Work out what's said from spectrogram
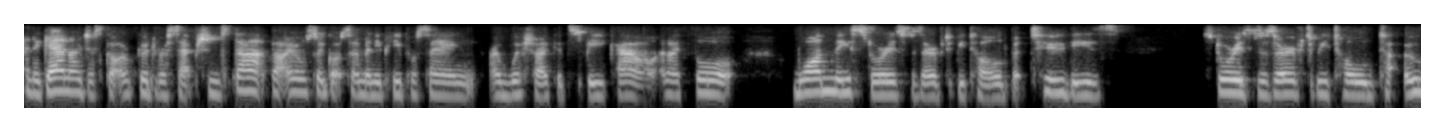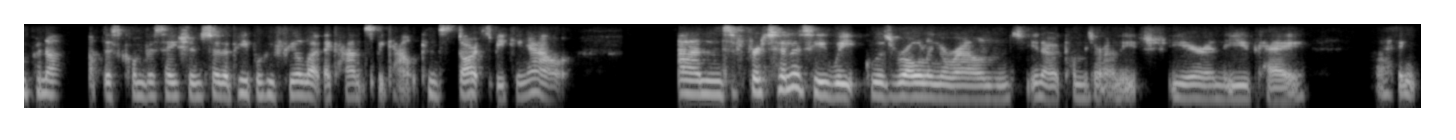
And again i just got a good reception to that but i also got so many people saying i wish i could speak out. And i thought one these stories deserve to be told but two these stories deserve to be told to open up this conversation so that people who feel like they can't speak out can start speaking out. And Fertility Week was rolling around, you know, it comes around each year in the UK. I think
